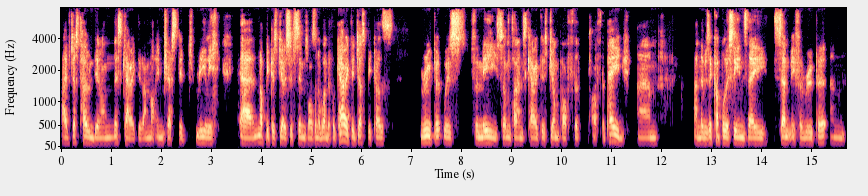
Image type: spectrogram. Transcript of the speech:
I've just honed in on this character. I'm not interested really, uh, not because Joseph Sims wasn't a wonderful character, just because Rupert was for me. Sometimes characters jump off the off the page. Um, and there was a couple of scenes they sent me for Rupert, and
